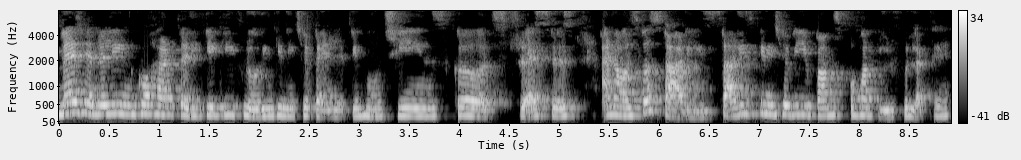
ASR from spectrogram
मैं जनरली इनको हर तरीके की क्लोथिंग के नीचे पहन लेती हूँ। Jeans skirts dresses and also saris saris के नीचे भी ये पम्प्स बहुत ब्यूटीफुल लगते हैं।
